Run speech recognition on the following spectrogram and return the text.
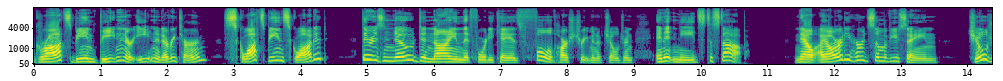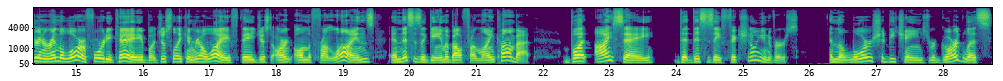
Grots being beaten or eaten at every turn? Squats being squatted? There is no denying that 40k is full of harsh treatment of children, and it needs to stop. Now, I already heard some of you saying, children are in the lore of 40k, but just like in real life, they just aren't on the front lines, and this is a game about frontline combat. But I say that this is a fictional universe, and the lore should be changed regardless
